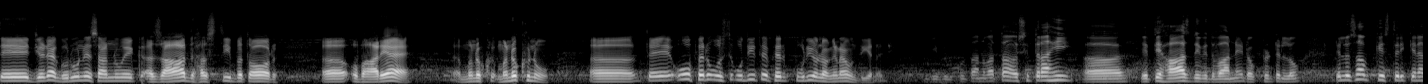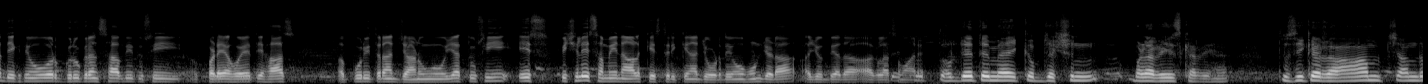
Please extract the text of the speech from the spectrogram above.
ਤੇ ਜਿਹੜਾ ਗੁਰੂ ਨੇ ਸਾਨੂੰ ਇੱਕ ਆਜ਼ਾਦ ਹਸਤੀ ਬਤੌਰ ਉਭਾਰਿਆ ਹੈ ਮਨੁੱਖ ਮਨੁੱਖ ਨੂੰ ਅ, ਤੇ ਉਹ ਫਿਰ ਉਸ ਉਹਦੀ ਤੇ ਫਿਰ ਪੂਰੀ ਉਲੰਘਣਾ ਹੁੰਦੀ ਹੈ ਨਾ ਜੀ। ਜੀ ਬਿਲਕੁਲ ਧੰਨਵਾਦ। ਤਾਂ ਉਸੇ ਤਰ੍ਹਾਂ ਹੀ ਇਤਿਹਾਸ ਦੇ ਵਿਦਵਾਨ ਨੇ ਡਾਕਟਰ ਢਿੱਲੋਂ। ਢਿੱਲੋਂ ਸਾਹਿਬ ਕਿਸ ਤਰੀਕੇ ਨਾਲ ਦੇਖਦੇ ਹੋ? ਔਰ ਗੁਰੂ ਗ੍ਰੰਥ ਸਾਹਿਬ ਦੀ ਤੁਸੀਂ ਪੜਿਆ ਹੋਇਆ ਇਤਿਹਾਸ ਪੂਰੀ ਤਰ੍ਹਾਂ ਜਾਣੂ ਹੋ ਜਾਂ ਤੁਸੀਂ ਇਸ ਪਿਛਲੇ ਸਮੇਂ ਨਾਲ ਕਿਸ ਤਰੀਕੇ ਨਾਲ ਜੋੜਦੇ ਹੋ? ਹੁਣ ਜਿਹੜਾ ਅਯੋਧਿਆ ਦਾ ਅਗਲਾ ਸਮਾਂ ਰਿਹਾ। ਤੁਹਾਡੇ ਤੇ ਮੈਂ ਇੱਕ ਆਬਜੈਕਸ਼ਨ ਬੜਾ ਰੇਜ਼ ਕਰ ਰਿਹਾ ਤੁਸੀਂ ਕਿ ਰਾਮਚੰਦ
